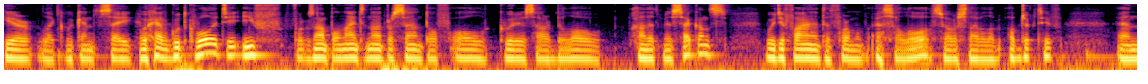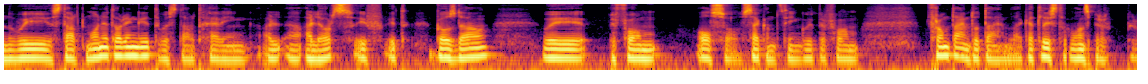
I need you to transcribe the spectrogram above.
here. Like we can say we have good quality if, for example, 99% of all queries are below 100 milliseconds. We define it in form of SLO, service level ob- objective and we start monitoring it we start having uh, alerts if it goes down we perform also second thing we perform from time to time like at least once per, per,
